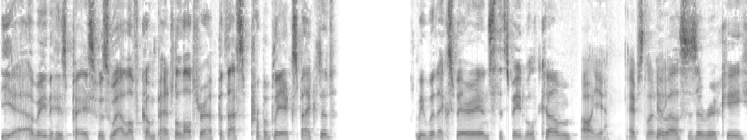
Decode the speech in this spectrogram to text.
yeah. I mean, his pace was well off compared to Lotterer, but that's probably expected. I mean, with experience, the speed will come. Oh yeah, absolutely. Who else is a rookie?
